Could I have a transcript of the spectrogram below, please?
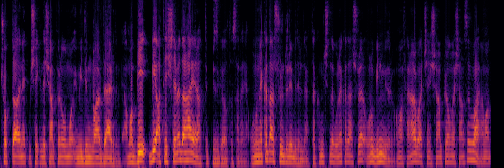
çok daha net bir şekilde şampiyon olma ümidim var derdim. Ama bir, bir ateşleme daha yarattık biz Galatasaray'a. Onu ne kadar sürdürebilirler? Takım içinde bu ne kadar sürer onu bilmiyorum. Ama Fenerbahçe'nin şampiyon olma şansı var. Ama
